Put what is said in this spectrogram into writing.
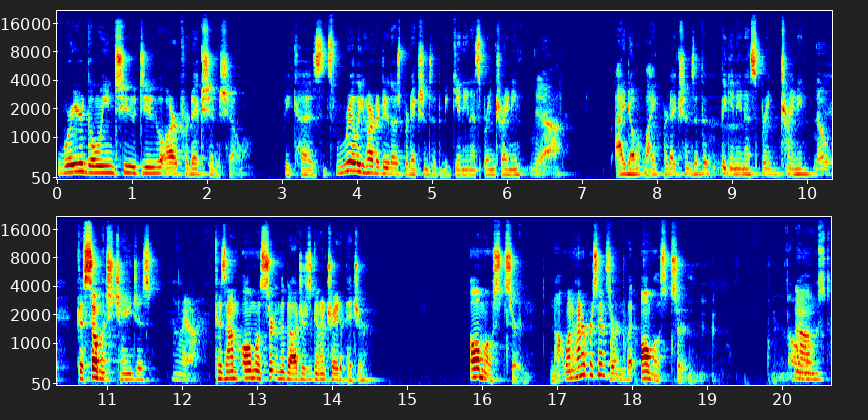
we're going to do our prediction show because it's really hard to do those predictions at the beginning of spring training. Yeah. I don't like predictions at the mm. beginning of spring training Nope. because so much changes. Yeah. because I'm almost certain the Dodgers are going to trade a pitcher. Almost certain. Not 100% certain, but almost certain. Almost. Um,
